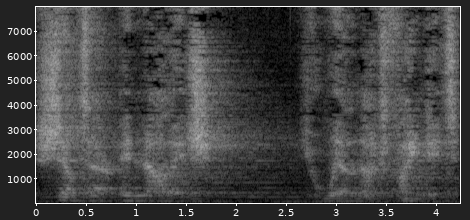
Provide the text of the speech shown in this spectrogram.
shelter in knowledge. You will not find it.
